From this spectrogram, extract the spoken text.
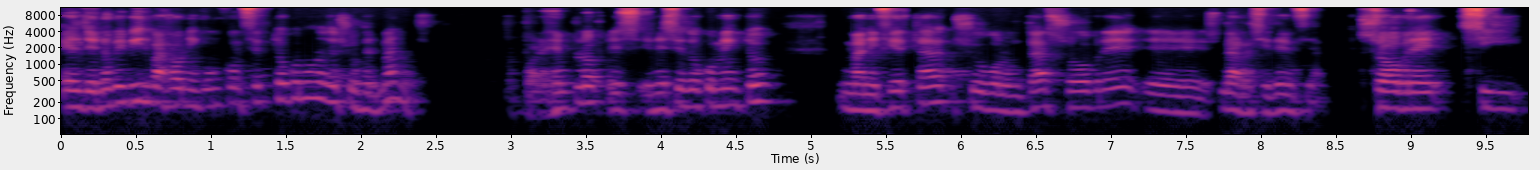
el de no vivir bajo ningún concepto con uno de sus hermanos. Por ejemplo, es, en ese documento manifiesta su voluntad sobre eh, la residencia, sobre si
